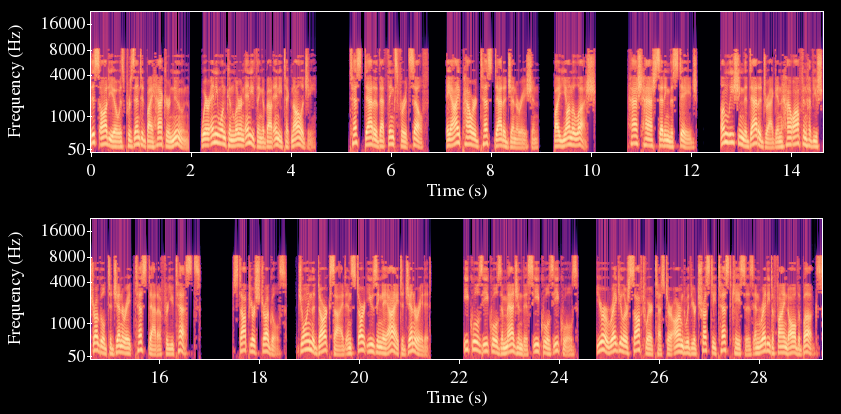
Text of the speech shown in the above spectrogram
This audio is presented by Hacker Noon, where anyone can learn anything about any technology. Test data that thinks for itself. AI powered test data generation by Yana Lunts. Hash hash setting the stage. Unleashing the data dragon. How often have you struggled to generate test data for you tests? Stop your struggles. Join the dark side and start using AI to generate it. Equals equals imagine this equals equals. You're a regular software tester armed with your trusty test cases and ready to find all the bugs.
